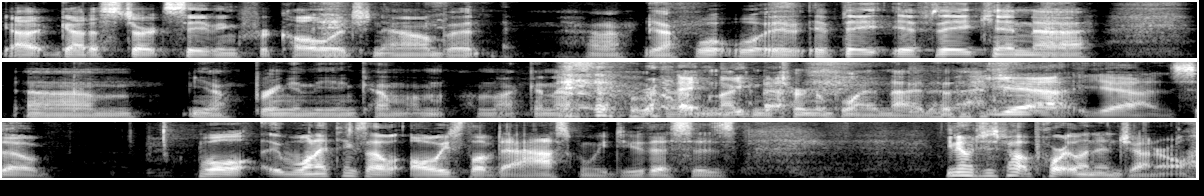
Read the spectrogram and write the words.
got, got to start saving for college now. But uh, yeah, well, well, if they if they can. Uh, um, you know, bring in the income. I'm, I'm not gonna, right, I'm not yeah. gonna turn a blind eye to that. Yeah, yeah. So, well, one of the things I always love to ask when we do this is, you know, just about Portland in general.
